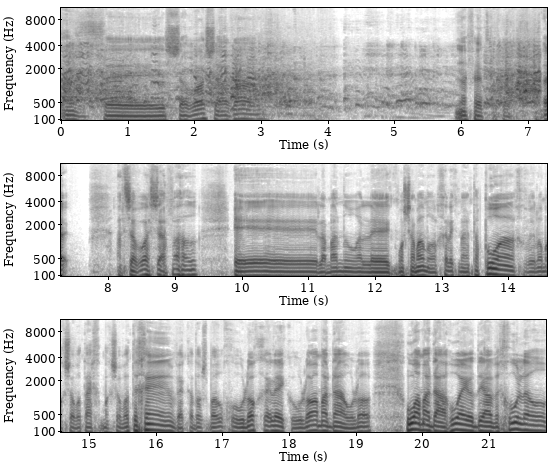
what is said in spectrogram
אז אה, שבוע שעבר... יפה, צחקה. אה, אז שבוע שעבר אה, למדנו על, אה, כמו שאמרנו, על חלק מהתפוח, ולא מחשבותייך, מחשבותיכם, והקדוש ברוך הוא לא חלק, הוא לא המדע, הוא לא... הוא המדע, הוא היודע וכולו.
